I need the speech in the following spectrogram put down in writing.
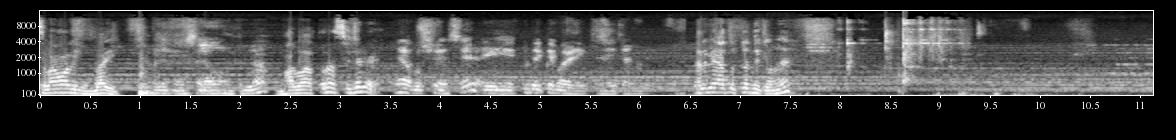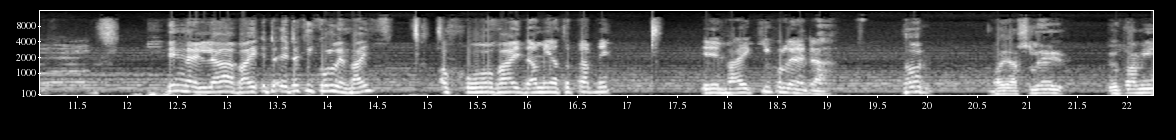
সালাম আলাইকুম ভাই। ওয়ালাইকুম আসসালাম রহমতুল্লাহ। ভালো আছে জায়গায়? হ্যাঁ অবশ্যই আছে। এই একটু দেখতে পারেন এখানে। তাহলে আমি আতরটা দেখলাম হ্যাঁ। ভাই এটা এটা কি করলেন ভাই? ও ভাই দামি এতটা আপনি। এ ভাই কি করলেন এটা? ধর ভাই আসলে তো আমি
